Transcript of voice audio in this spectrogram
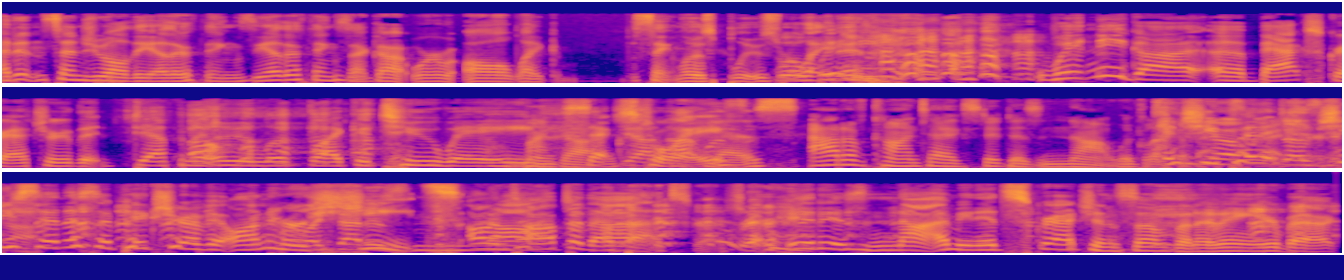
I didn't send you all the other things. The other things I got were all like St. Louis blues related. Whitney, Whitney got a back scratcher that definitely oh. looked like a two way Oh sex Yeah, toy. was- Yes. Out of context, it does not look like. and she No, put it it, she not. sent us a picture of it on her like, sheets on top of a that. back scratcher. It is not. I mean, it's scratching something. It ain't your back.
